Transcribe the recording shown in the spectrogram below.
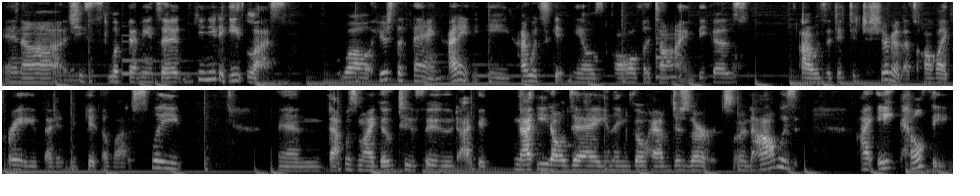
And uh, she looked at me and said, "You need to eat less." Well, here's the thing: I didn't eat. I would skip meals all the time because I was addicted to sugar. That's all I craved. I didn't get a lot of sleep and that was my go-to food. I could not eat all day and then go have desserts. And i was i ate healthy.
